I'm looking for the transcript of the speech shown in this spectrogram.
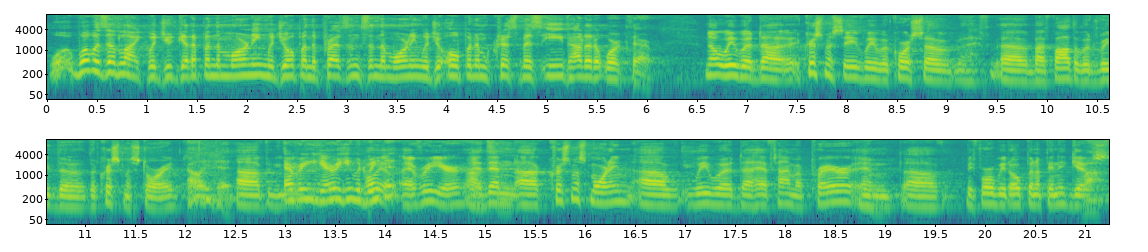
wh- what was it like? Would you get up in the morning? Would you open the presents in the morning? Would you open them Christmas Eve? How did it work there? No, we would, uh, Christmas Eve, we would, of course, uh, uh, my father would read the, the Christmas story. Oh, he did. Uh, Every year he would Oh, read yeah, it? Every year. Oh, and then uh, Christmas morning, uh, we would uh, have time of prayer and uh, before we'd open up any gifts.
